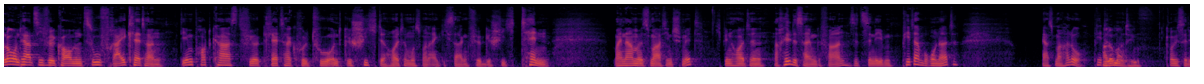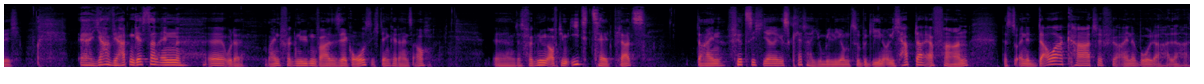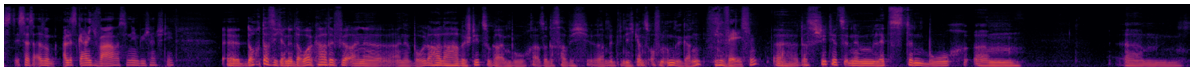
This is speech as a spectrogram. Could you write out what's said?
Hallo und herzlich willkommen zu Freiklettern, dem Podcast für Kletterkultur und Geschichte. Heute muss man eigentlich sagen für Geschichten. Mein Name ist Martin Schmidt. Ich bin heute nach Hildesheim gefahren, sitze neben Peter Brunert. Erstmal hallo, Peter. Hallo Martin. Grüße dich. Äh, ja, wir hatten gestern ein, äh, oder mein Vergnügen war sehr groß, ich denke deins auch, äh, das Vergnügen auf dem Eat-Zeltplatz dein 40-jähriges Kletterjubiläum zu begehen. Und ich habe da erfahren, dass du eine Dauerkarte für eine Boulderhalle hast. Ist das also alles gar nicht wahr, was in den Büchern steht? Äh, doch, dass ich eine Dauerkarte für eine, eine Boulderhalle habe, steht sogar im Buch. Also das habe ich, damit bin ich ganz offen umgegangen. In welchem? Äh, das steht jetzt in dem letzten Buch ähm, ähm,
